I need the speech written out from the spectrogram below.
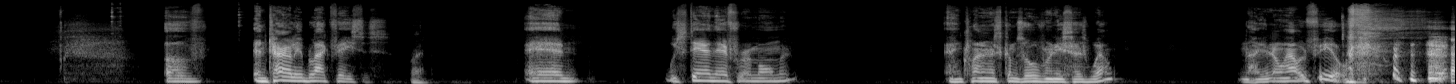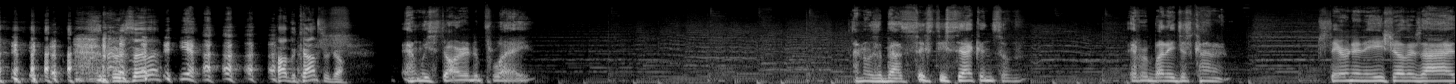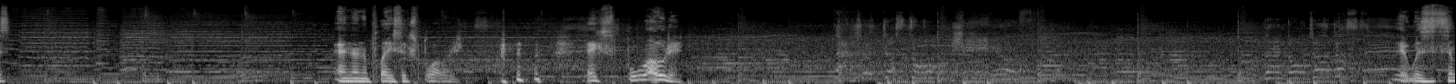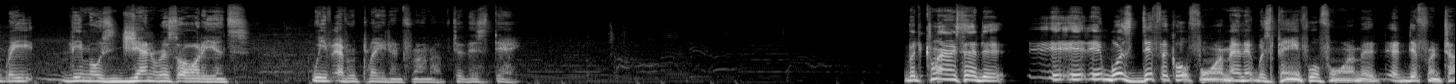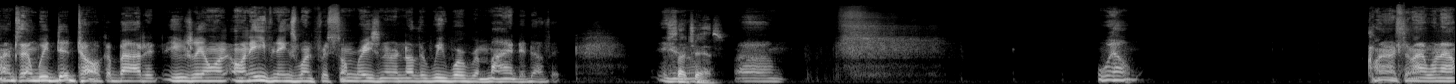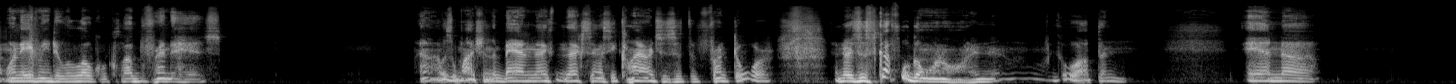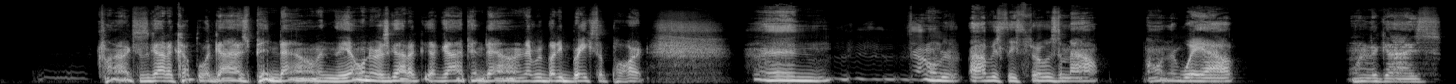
of entirely black faces. Right. And we stand there for a moment, and Clarence comes over and he says, Well, now you know how it feels. Did he say that? Yeah. How'd the concert go? And we started to play. And it was about 60 seconds of everybody just kind of staring into each other's eyes. And then the place exploded. exploded. Was simply the most generous audience we've ever played in front of to this day. But Clarence had to it, it, was difficult for him and it was painful for him at, at, different times. And we did talk about it, usually on, on evenings when, for some reason or another, we were reminded of it. Such know? as? Um, well, Clarence and I went out one evening to a local club, a friend of his. And I was watching the band. Next, next thing I see Clarence is at the front door, and there's a scuffle going on. And we go up and and uh, Clarence has got a couple of guys pinned down, and the owner has got a, a guy pinned down, and everybody breaks apart. And the owner obviously throws them out. On the way out, one of the guys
